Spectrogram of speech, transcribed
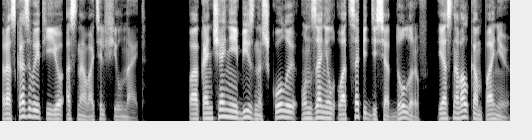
рассказывает ее основатель Фил Найт. По окончании бизнес-школы он занял у отца 50 долларов и основал компанию,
